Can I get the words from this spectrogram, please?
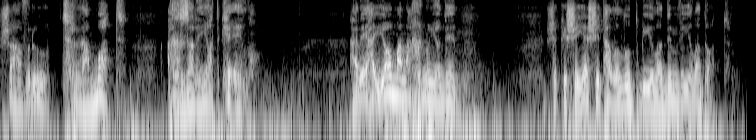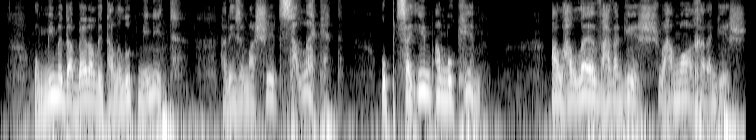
שעברו טרמות אכזריות כאלו. הרי היום אנחנו יודעים שכשיש התעללות בילדים וילדות, ומי מדבר על התעללות מינית, הרי זה משאיר צלקת ופצעים עמוקים על הלב הרגיש והמוח הרגיש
